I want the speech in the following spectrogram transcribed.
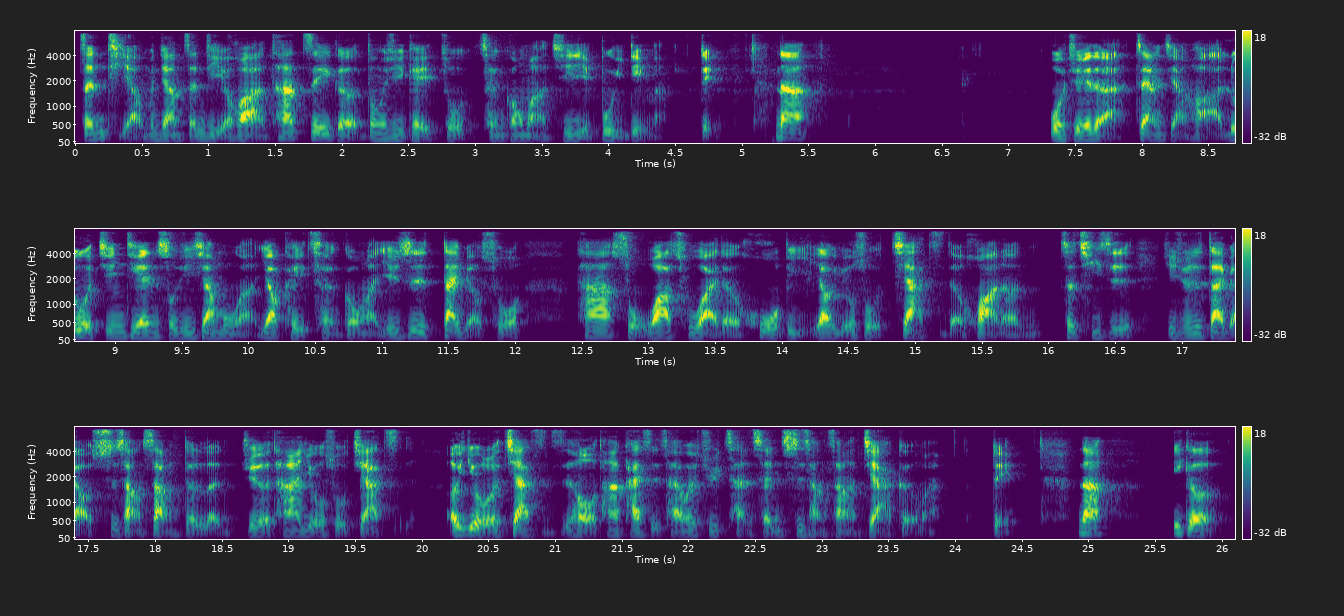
整体啊，我们讲整体的话，它这个东西可以做成功嘛，其实也不一定嘛，对，那我觉得啊，这样讲哈，如果今天手机项目啊要可以成功啊，也就是代表说。它所挖出来的货币要有所价值的话呢，这其实也就是代表市场上的人觉得它有所价值，而有了价值之后，它开始才会去产生市场上的价格嘛。对，那一个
